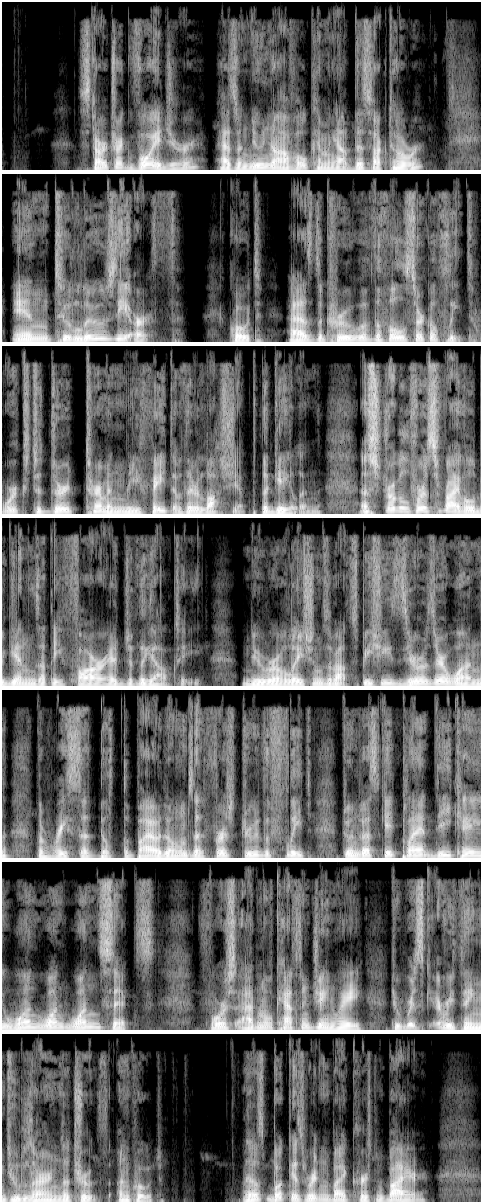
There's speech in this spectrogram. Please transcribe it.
Star Trek Voyager has a new novel coming out this October. In To Lose the Earth, quote, as the crew of the Full Circle fleet works to determine the fate of their lost ship, the Galen, a struggle for survival begins at the far edge of the galaxy. New revelations about species 001, the race that built the biodomes that first drew the fleet to investigate planet DK1116, force Admiral Kathryn Janeway to risk everything to learn the truth. Unquote. This book is written by Kirsten Beyer.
